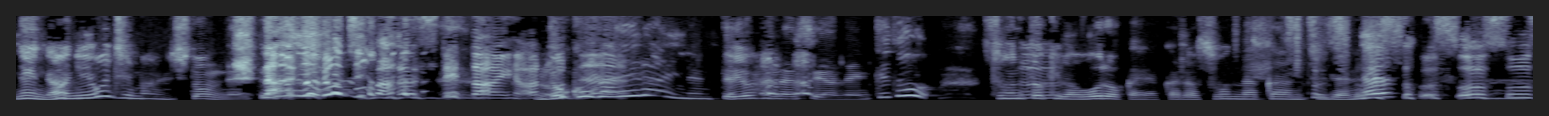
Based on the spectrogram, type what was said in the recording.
ね、何を自慢しとんねん。何を自慢してたんやろ、ね。どこが偉いねんっていう話やねんけど、その時は愚かやからそんな感じでね。そうそうそうそう。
